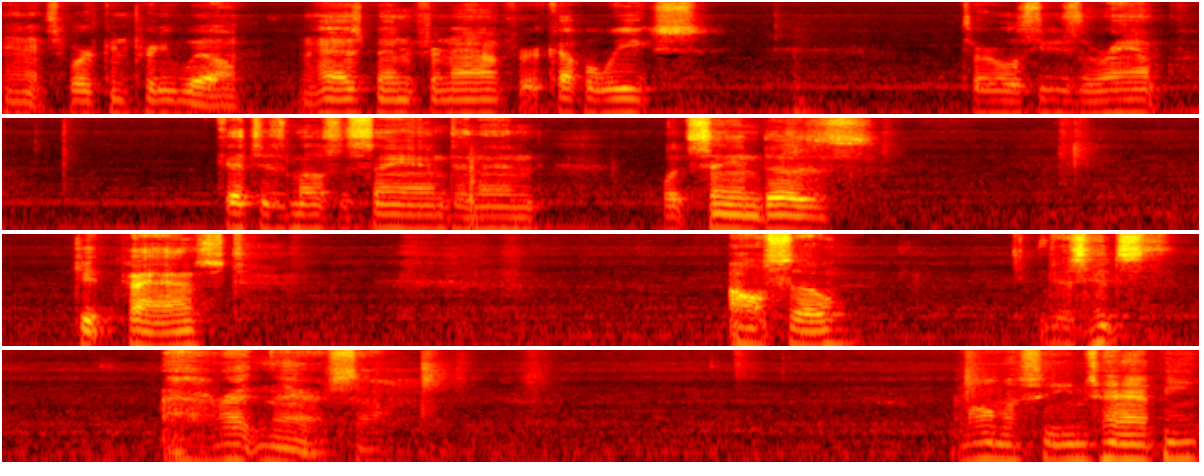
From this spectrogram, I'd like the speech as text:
And it's working pretty well. It has been for now for a couple weeks. Turtles use the ramp catches most of the sand and then what sand does get past also just hits right in there so mama seems happy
